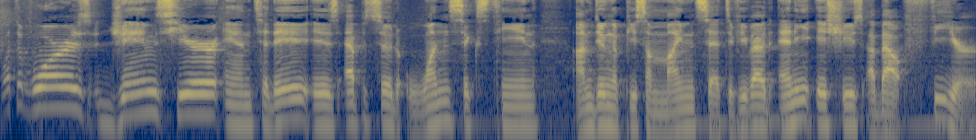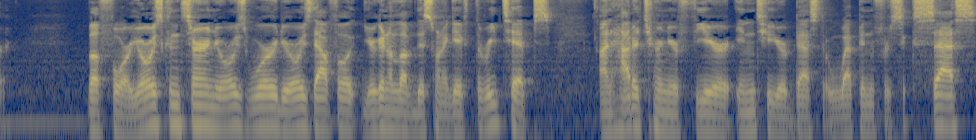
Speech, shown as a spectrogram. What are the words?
What's up, Wars? James here, and today is episode 116. I'm doing a piece on mindset. If you've had any issues about fear before, you're always concerned, you're always worried, you're always doubtful, you're gonna love this one. I gave three tips on how to turn your fear into your best weapon for success.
